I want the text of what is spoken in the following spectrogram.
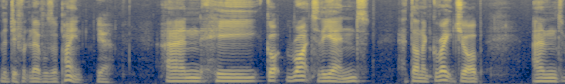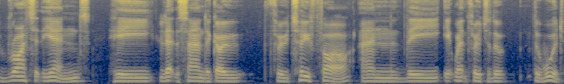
the different levels of paint. Yeah. And he got right to the end, had done a great job, and right at the end, he let the sander go through too far, and the it went through to the the wood.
